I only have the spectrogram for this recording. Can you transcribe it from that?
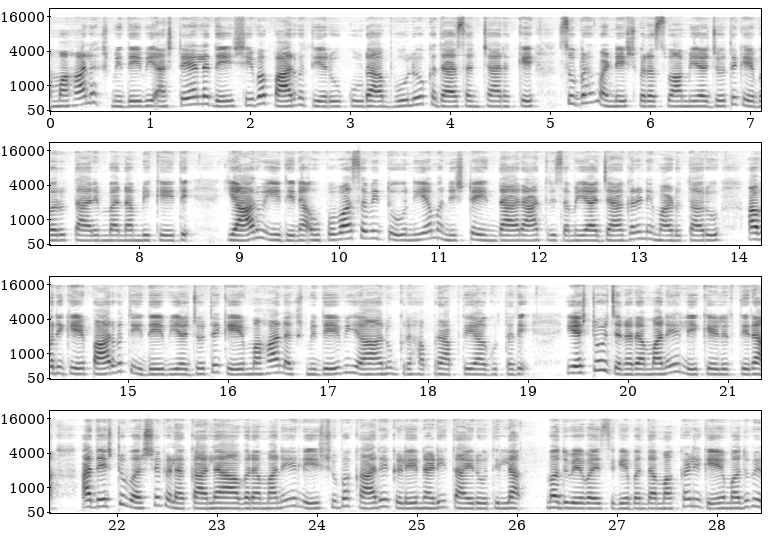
ಮಹಾಲಕ್ಷ್ಮೀ ದೇವಿ ಅಷ್ಟೇ ಅಲ್ಲದೆ ಶಿವ ಪಾರ್ವತಿಯರು ಕೂಡ ಭೂಲೋಕದ ಸಂಚಾರಕ್ಕೆ ಸುಬ್ರಹ್ಮಣ್ಯೇಶ್ವರ ಸ್ವಾಮಿಯ ಜೊತೆಗೆ ಬರುತ್ತಾರೆಂಬ ನಂಬಿಕೆ ಇದೆ. ಯಾರು ಈ ದಿನ ಉಪವಾಸವಿದ್ದು ನಿಯಮ ನಿಷ್ಠೆಯಿಂದ ರಾತ್ರಿ ಸಮಯ ಜಾಗರಣೆ ಮಾಡುತ್ತಾರೋ ಅವರಿಗೆ ಪಾರ್ವತಿ ದೇವಿಯ ಜೊತೆಗೆ ಮಹಾಲಕ್ಷ್ಮಿ ದೇವಿಯ ಅನುಗ್ರಹ ಪ್ರಾಪ್ತಿಯಾಗುತ್ತದೆ. ಎಷ್ಟೋ ಜನರ ಮನೆಯಲ್ಲಿ ಕೇಳಿರ್ತೀರಾ, ಅದೆಷ್ಟು ವರ್ಷಗಳ ಕಾಲ ಅವರ ಮನೆಯಲ್ಲಿ ಶುಭ ಕಾರ್ಯಗಳೇ ನಡೀತಾ ಇರೋದಿಲ್ಲ. ಮದುವೆ ವಯಸ್ಸಿಗೆ ಬಂದ ಮಕ್ಕಳಿಗೆ ಮದುವೆ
